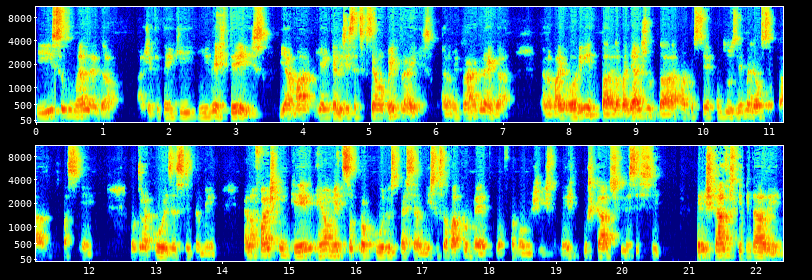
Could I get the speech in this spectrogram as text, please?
E isso não é legal. A gente tem que inverter isso. E a, e a inteligência artificial vem para isso. Ela vem para agregar. Ela vai orientar, ela vai lhe ajudar a você conduzir melhor o seu caso do paciente. Outra coisa assim também, ela faz com que realmente só procure o especialista, só vá para o médico, o oftalmologista, mesmo os casos que necessitam. Aqueles casos que está ali,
